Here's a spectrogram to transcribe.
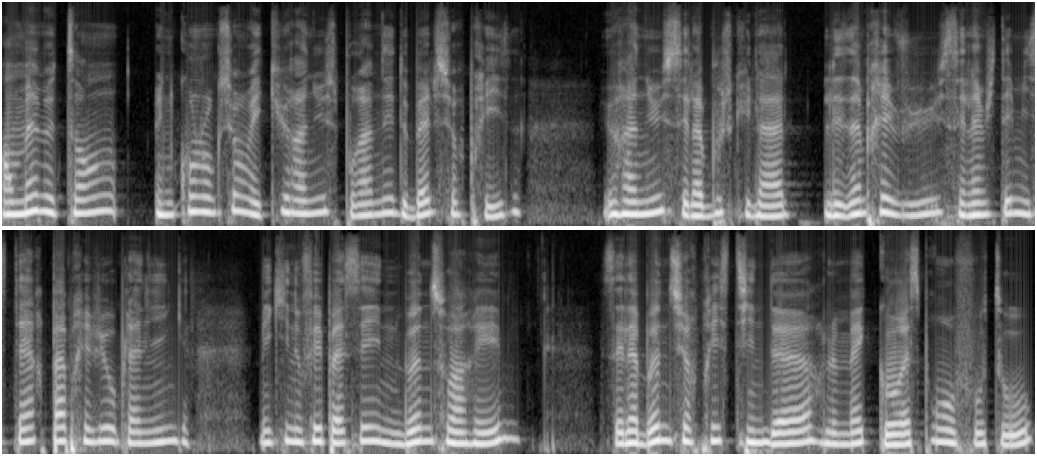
En même temps, une conjonction avec Uranus pourrait amener de belles surprises. Uranus, c'est la bousculade, les imprévus, c'est l'invité mystère pas prévu au planning, mais qui nous fait passer une bonne soirée. C'est la bonne surprise Tinder, le mec correspond aux photos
